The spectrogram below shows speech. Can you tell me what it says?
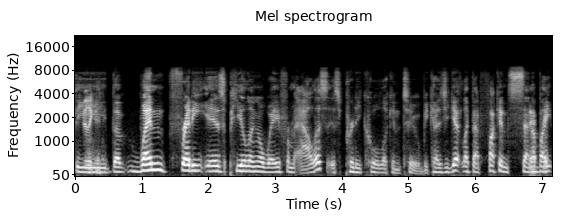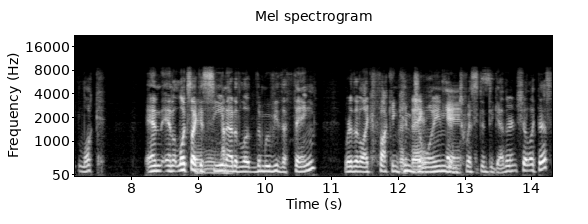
The Really the when Freddy is peeling away from Alice is pretty cool looking too because you get like that fucking Cenobite look, and and it looks like a scene out of the, the movie The Thing, where they're like fucking The conjoined and twisted together and shit like this.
